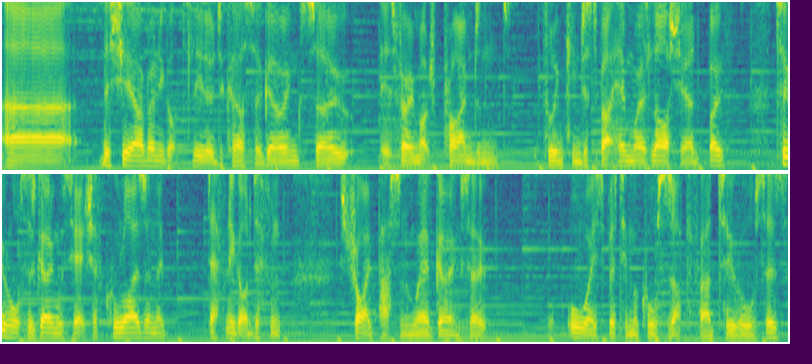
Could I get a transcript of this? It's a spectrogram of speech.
Uh, this year I've only got Toledo de Kerser going, so it's very much primed and thinking just about him, whereas last year I had both two horses going with CHF Coolizer and they've definitely got a different stride pattern and way of going, so always splitting my courses up if I had two horses.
